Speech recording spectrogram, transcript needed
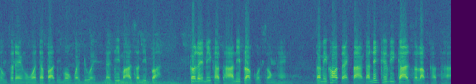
ทรงแสดงองค์วัฏปาติโมกข์ไว้ด้วยในที่มหาสันนิบาต ก็เลยมีคาถานี้ปรากฏสองแห่ง แต่มีข้อแตกต่างกันนิดคือมีการสลับคาถา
